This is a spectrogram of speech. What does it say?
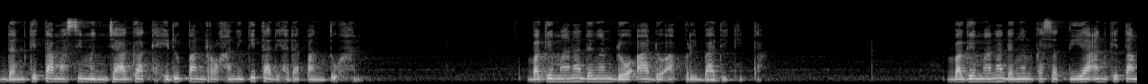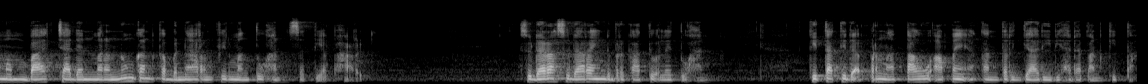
dan kita masih menjaga kehidupan rohani kita di hadapan Tuhan? Bagaimana dengan doa-doa pribadi kita? Bagaimana dengan kesetiaan kita membaca dan merenungkan kebenaran firman Tuhan setiap hari? Saudara-saudara yang diberkati oleh Tuhan, kita tidak pernah tahu apa yang akan terjadi di hadapan kita.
